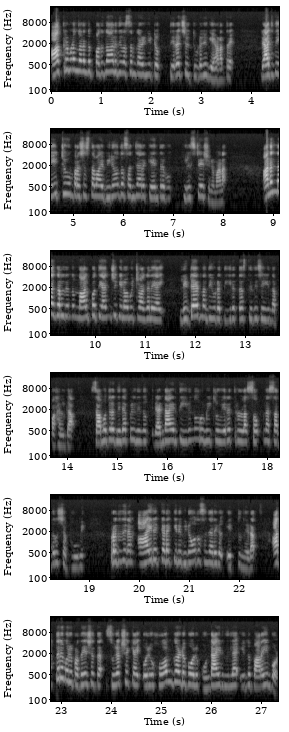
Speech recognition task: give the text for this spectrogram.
ആക്രമണം നടന്ന് പതിനാല് ദിവസം കഴിഞ്ഞിട്ടും തിരച്ചിൽ തുടരുകയാണത്രേ. രാജ്യത്തെ ഏറ്റവും പ്രശസ്തമായ വിനോദസഞ്ചാര കേന്ദ്രവും ഹിൽ സ്റ്റേഷനുമാണ്. അനന്ത്നഗറിൽ നിന്നും നാൽപ്പത്തി അഞ്ച് കിലോമീറ്റർ അകലെയായി ലിഡേർ നദിയുടെ തീരത്ത് സ്ഥിതി ചെയ്യുന്ന പഹൽഗാം. സമുദ്രനിരപ്പിൽ നിന്നും രണ്ടായിരത്തി ഇരുന്നൂറ് മീറ്റർ ഉയരത്തിലുള്ള സ്വപ്ന സദൃശ ഭൂമി. പ്രതിദിനം ആയിരക്കണക്കിന് വിനോദസഞ്ചാരികൾ എത്തുന്നിടം. അത്തരമൊരു പ്രദേശത്ത് സുരക്ഷയ്ക്കായി ഒരു ഹോം ഗാർഡ് പോലും ഉണ്ടായിരുന്നില്ല എന്ന് പറയുമ്പോൾ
